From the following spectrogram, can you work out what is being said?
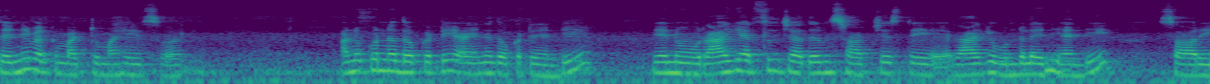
నమస్తే అండి. వెల్కమ్ బ్యాక్ టు మహేశ్వర్ అనుకున్నది ఒకటి అయినది ఒకటే అండి. నేను రాగి అరిసెలు చేద్దాం స్టార్ట్ చేస్తే రాగి ఉండలేని అండి. సారీ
